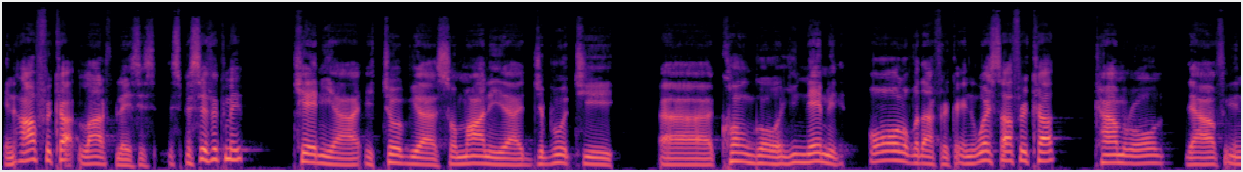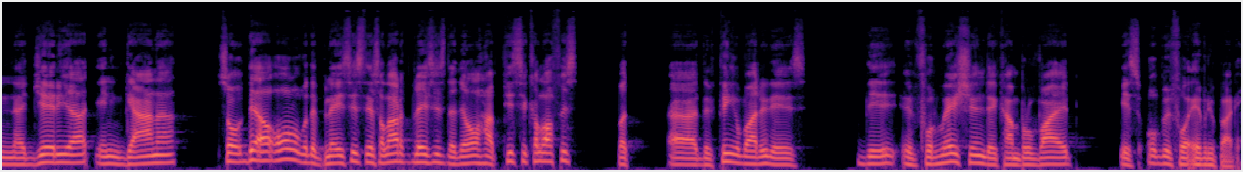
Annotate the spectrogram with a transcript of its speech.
in Africa, a lot of places. Specifically, Kenya, Ethiopia, Somalia, Djibouti, uh, Congo, you name it, all over Africa. In West Africa, Cameroon, they have in Nigeria, in Ghana. So they are all over the places. There's a lot of places that they don't have physical office, but uh, the thing about it is the information they can provide is open for everybody.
